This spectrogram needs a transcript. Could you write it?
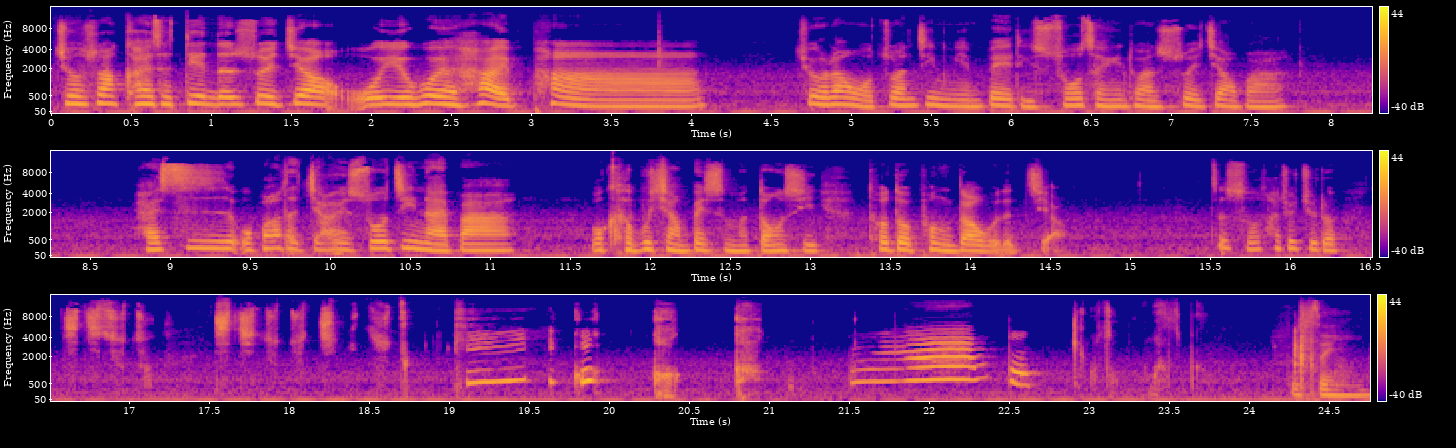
就算开着电灯睡觉，我也会害怕啊！就让我钻进棉被里缩成一团睡觉吧。”还是我把我的脚也缩进来吧，我可不想被什么东西偷偷碰到我的脚。这时候他就觉得叽叽楚楚、叽叽楚楚、叽叽楚楚、叽咕咕咕的声音。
